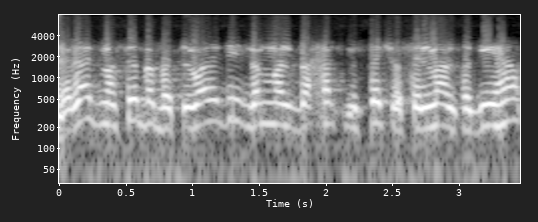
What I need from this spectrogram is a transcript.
لغاية ما سببت ولدي لما دخلت مستشفى سلمان فديها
